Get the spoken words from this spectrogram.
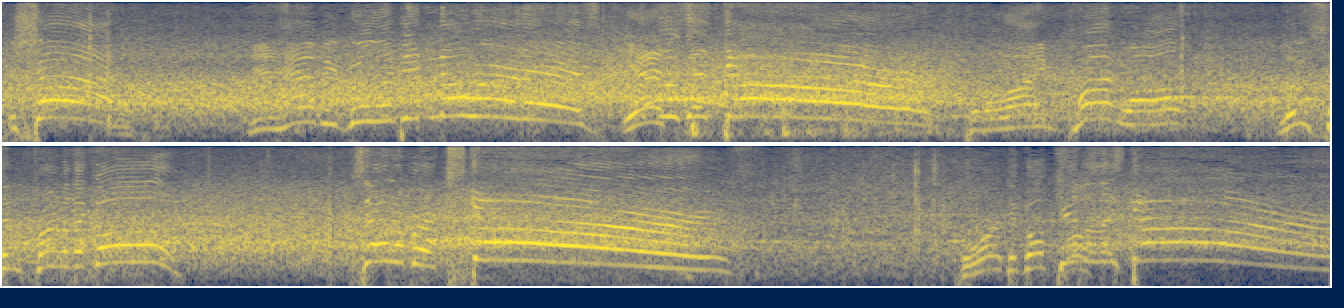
The shot. And Khabibulin didn't know where it is. Yes. It was a score! To the line, Kronwall. Loose in front of the goal. Zetterberg scores! Toward the goal. Kindl, they oh. score!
